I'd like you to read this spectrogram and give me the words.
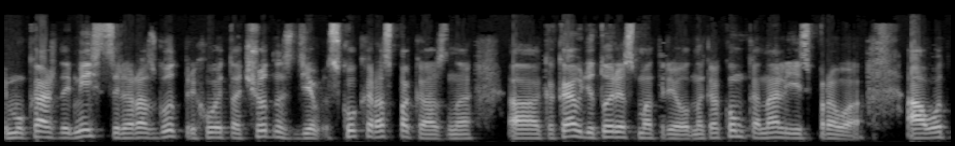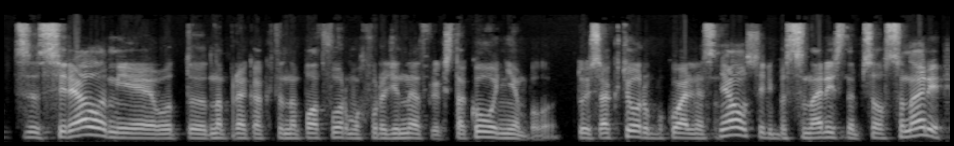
ему каждый месяц или раз в год приходит отчетность, где сколько раз показано, э, какая аудитория смотрела, на каком канале есть права. А вот с сериалами, вот, э, например, как-то на платформах вроде Netflix, такого не было. То есть актер буквально снялся, либо сценарист написал сценарий,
